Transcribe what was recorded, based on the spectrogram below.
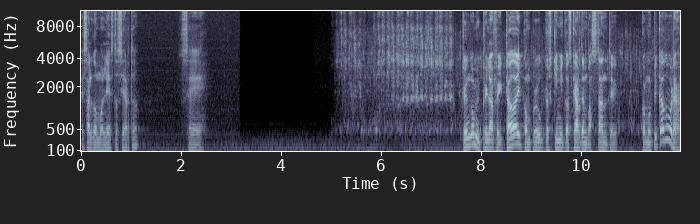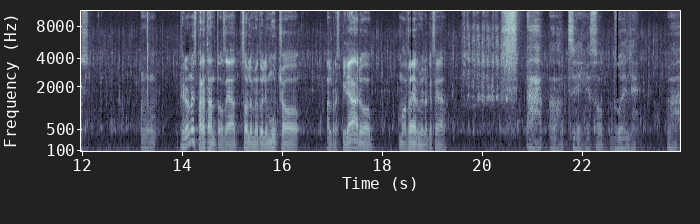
Es algo molesto, ¿cierto? Sí. Tengo mi piel afeitada y con productos químicos que arden bastante, como picaduras. Mm, pero no es para tanto, o sea, solo me duele mucho al respirar o moverme o lo que sea. Ah, ah sí, eso duele. Ah.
